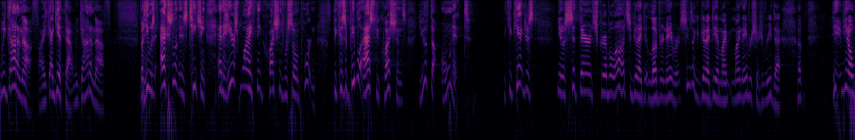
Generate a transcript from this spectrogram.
we got enough. I, I get that. We got enough. But he was excellent in his teaching. And here's why I think questions were so important. Because if people ask you questions, you have to own it. Like you can't just you know, sit there and scribble, oh, that's a good idea. Love your neighbor. It seems like a good idea. My, my neighbor should read that. Uh, he, you know,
